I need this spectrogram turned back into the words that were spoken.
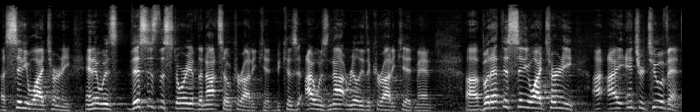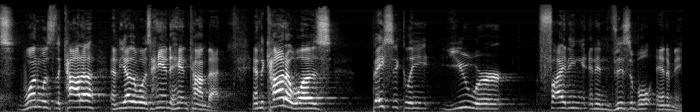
a citywide tourney. And it was, this is the story of the not so karate kid, because I was not really the karate kid, man. Uh, but at this citywide tourney, I, I, entered two events. One was the kata, and the other was hand to hand combat. And the kata was basically you were fighting an invisible enemy.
